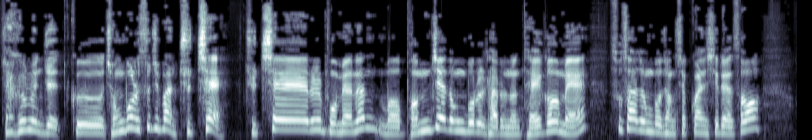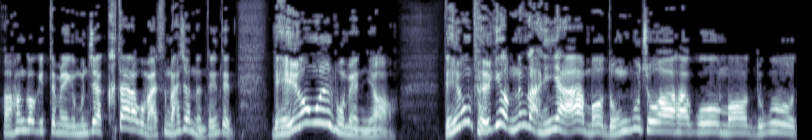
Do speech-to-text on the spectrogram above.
자, 그러면 이제 그 정보를 수집한 주체, 주체를 보면은 뭐 범죄 정보를 다루는 대검의 수사정보정책관실에서 어, 한 거기 때문에 이게 문제가 크다라고 말씀을 하셨는데, 근데 내용을 보면요. 내용 별게 없는 거 아니냐. 뭐 농구 좋아하고 뭐 누구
